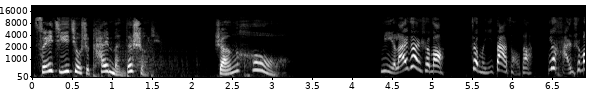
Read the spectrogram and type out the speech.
随即就是开门的声音，然后，你来干什么？这么一大早的，你喊什么？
